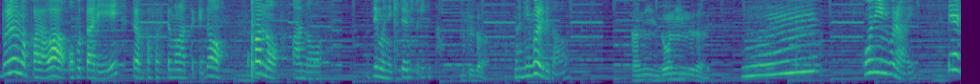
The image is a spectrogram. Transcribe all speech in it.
ブルーノからはお二人参加させてもらったけど、他の、あの、ジムに来てる人いてた？見てた。何人ぐらいいてた？の三人、同人ぐらい。うーん。5人ぐらい？で、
